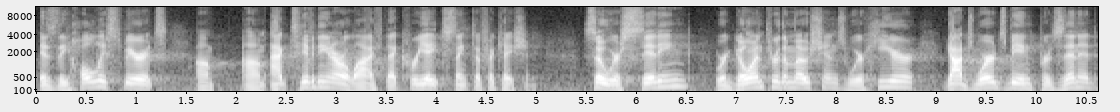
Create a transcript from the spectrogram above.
is the Holy Spirit's um, um, activity in our life that creates sanctification. So we're sitting, we're going through the motions, we're here, God's word's being presented,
